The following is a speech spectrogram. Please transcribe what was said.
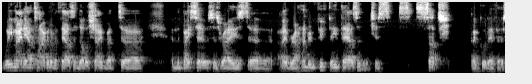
We made our target of $1,000, Shane, but uh, and the Base Services raised uh, over 115,000, which is s- such a good effort.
